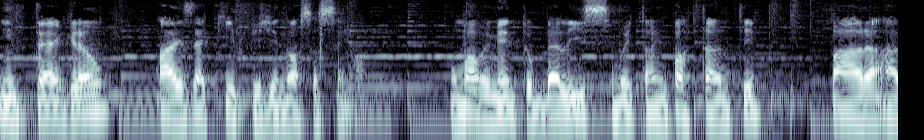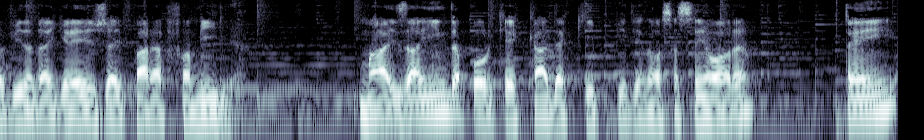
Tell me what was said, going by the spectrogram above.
integram as equipes de Nossa Senhora. Um movimento belíssimo e tão importante para a vida da igreja e para a família. Mas ainda porque cada equipe de Nossa Senhora tem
